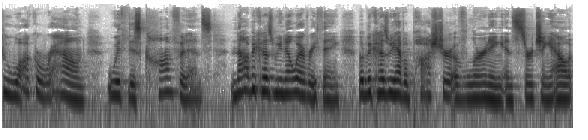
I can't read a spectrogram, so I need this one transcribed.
who walk around with this confidence, not because we know everything, but because we have a posture of learning and searching out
